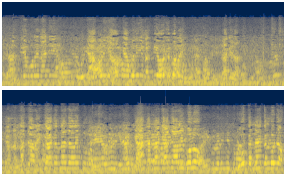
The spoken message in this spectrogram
गलती है बोले ना जी। हाँ, तो क्या बोलेंगे? और क्या बोलेंगे? गलती और नहीं बोल रही घूमने खाते हैं। क्या डालो क्या लड़ना चाह रहे हैं? क्या करना चाह रहे हैं तुम? क्या करना क्या चाह रहे हैं? बोलो। जो करना है कर लो जाओ।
